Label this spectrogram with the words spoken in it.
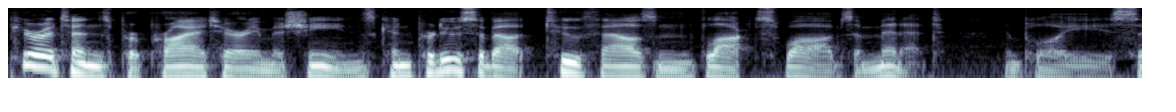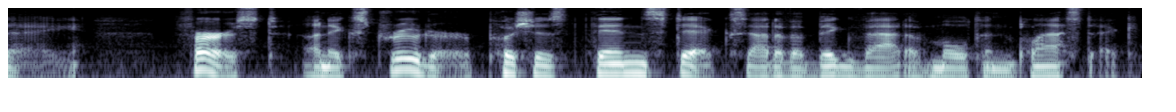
Puritan's proprietary machines can produce about 2,000 flocked swabs a minute, employees say. First, an extruder pushes thin sticks out of a big vat of molten plastic,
